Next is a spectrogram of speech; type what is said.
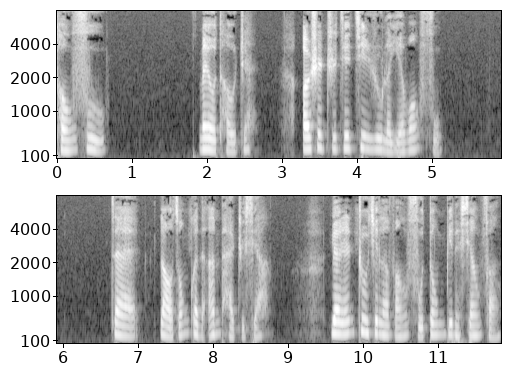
同父没有投债，而是直接进入了阎王府。在老总管的安排之下。两人住进了王府东边的厢房。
